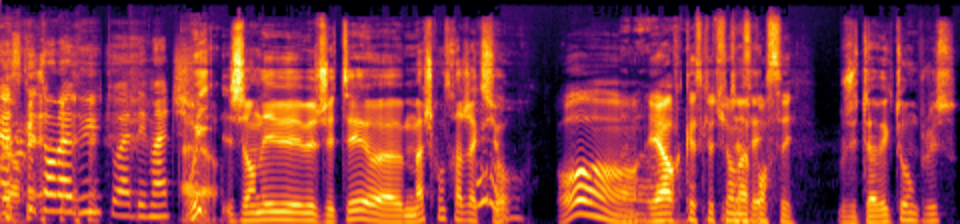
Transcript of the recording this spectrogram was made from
mais est-ce que t'en as vu, toi, des matchs Oui, j'en ai j'étais euh, match contre Ajaccio. Oh, et alors qu'est-ce que tu en as pensé? J'étais avec toi en plus.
